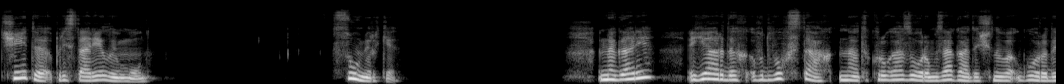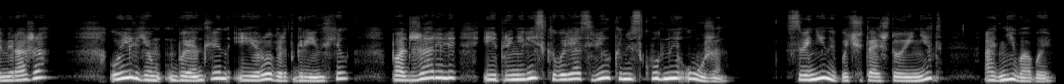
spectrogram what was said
чей-то престарелый Мун. Сумерки. На горе, ярдах в двухстах над кругозором загадочного города-миража, Уильям Бентлин и Роберт Гринхилл поджарили и принялись ковырять вилками скудный ужин. Свинины, почитай, что и нет, одни бобы.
